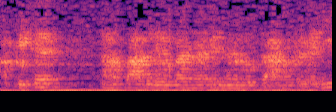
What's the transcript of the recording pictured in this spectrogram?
අපිට සහභාගී වෙනවා කියන උත්සාහකට වැඩි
